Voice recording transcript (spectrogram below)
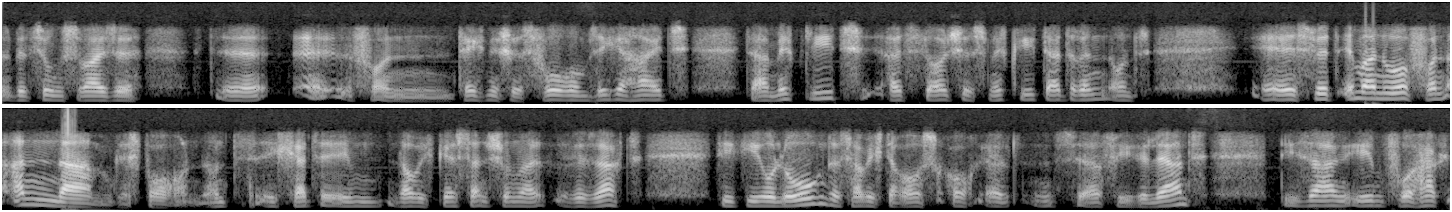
äh, ähm, beziehungsweise äh, von Technisches Forum Sicherheit da Mitglied, als deutsches Mitglied da drin und es wird immer nur von Annahmen gesprochen. Und ich hatte eben, glaube ich, gestern schon mal gesagt, die Geologen, das habe ich daraus auch sehr viel gelernt, die sagen eben, vor, Hack,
